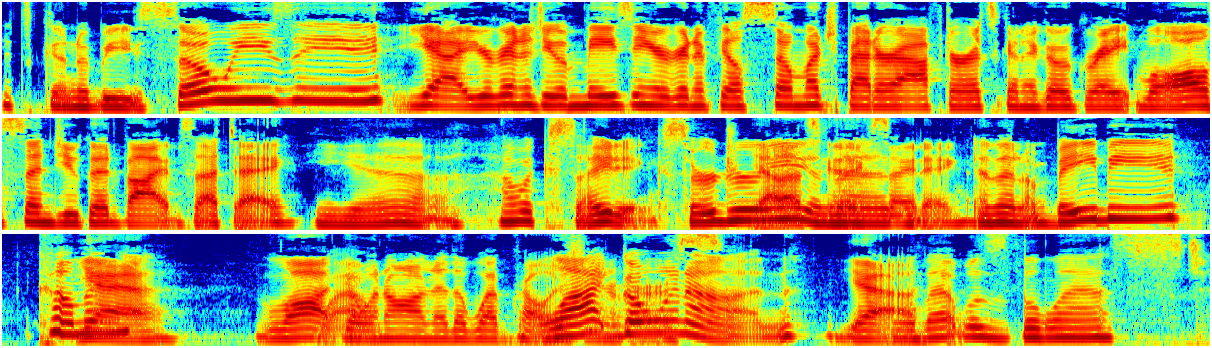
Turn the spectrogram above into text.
It's going to be so easy. Yeah, you're going to do amazing. You're going to feel so much better after. It's going to go great. We'll all send you good vibes that day. Yeah. How exciting. Surgery Yeah, that's and then, exciting. And then a baby coming. Yeah. A lot Wow. going on in the web crawler. A lot universe. going on. Yeah. Well, that was the last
